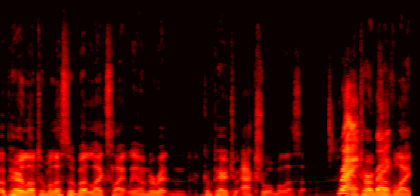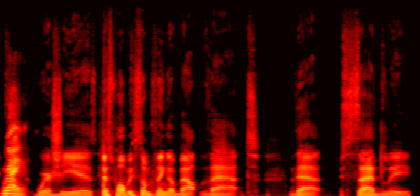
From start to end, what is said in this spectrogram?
a parallel to Melissa, but like slightly underwritten compared to actual Melissa. Right. In terms right, of like right. where she is. There's probably something about that that sadly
